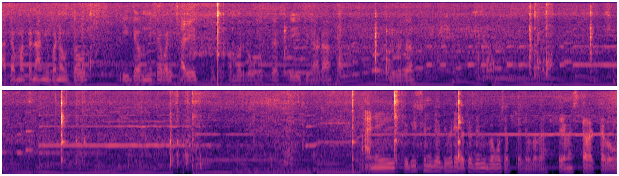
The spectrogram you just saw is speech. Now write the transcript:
आता मटण आम्ही बनवतो. ही दमनी सगळं छायेत समोर बघू शकता तेची झाडा. हे बघा. आणि दिसून जो धोर येतात तो तुम्ही बघू शकता बघा. ते मस्त वाटतं बघू.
